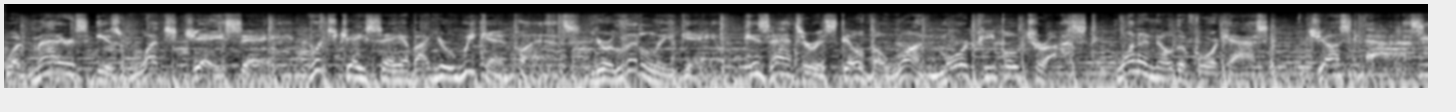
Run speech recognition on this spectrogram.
What matters is what's Jay say. What's Jay say about your weekend plans, your Little League game? His answer is still the one more people trust. Want to know the forecast? Just ask.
